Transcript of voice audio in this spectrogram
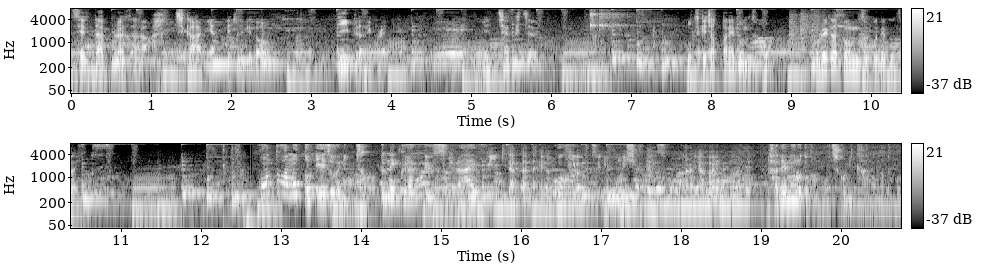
センタープラザ地下にやってきたけど、ディープだね、これ。めちゃくちゃ。見つけちゃったね、どん底。これがどん底でございます。本当はもっと映像よりずっとね、暗くて薄暗い雰囲気だったんだけど、コーヒーは普通に美味しくて、そこからやばいのが、食べ物とか持ち込み可能なとこ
